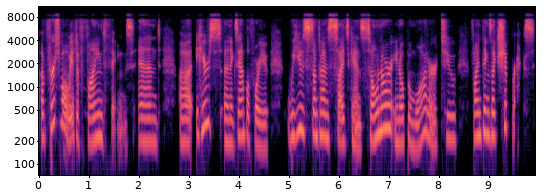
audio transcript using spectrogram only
Uh, first of all, we have to find things. And uh, here's an example for you. We use sometimes side scan sonar in open water to find things like shipwrecks.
